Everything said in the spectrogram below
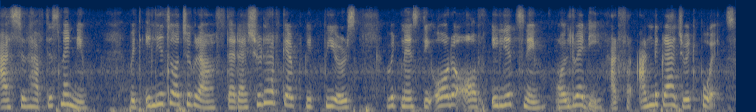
I still have this menu, with Eliot's autograph that I should have kept with Pierce, witness the order of Eliot's name already had for undergraduate poets.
